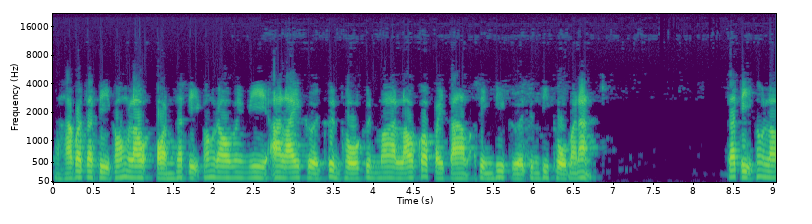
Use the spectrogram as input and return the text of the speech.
ถ้าหากว่าสติของเราอ่อนสติของเราไม่มีอะไรเกิดขึ้นโผล่ขึ้นมา เราก็ไปตามสิ่งที่เกิดสิ่งที่โผล่มานั่น สติของเรา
